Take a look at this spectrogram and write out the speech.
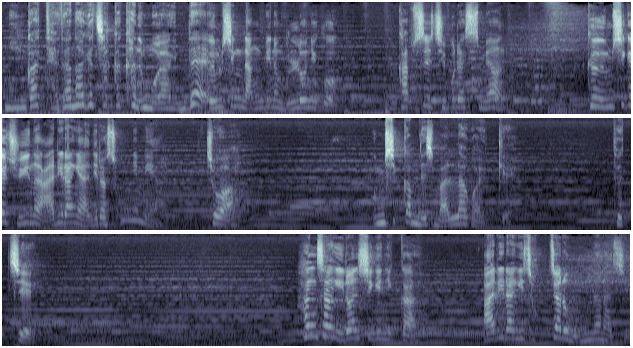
뭔가 대단하게 착각하는 모양인데 음식 낭비는 물론이고 값을 지불했으면 그 음식의 주인은 아리랑이 아니라 손님이야. 좋아. 음식값 내지 말라고 할게. 됐지? 항상 이런 식이니까 아리랑이 적자로 못 면하지.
